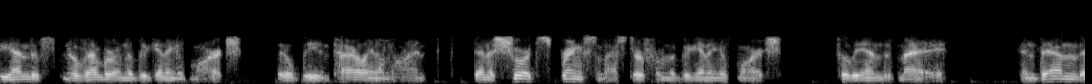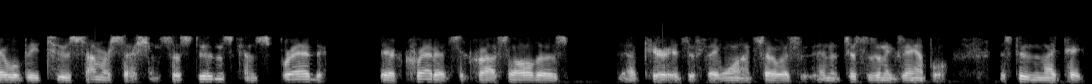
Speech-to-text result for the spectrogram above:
the end of November and the beginning of March. They'll be entirely online. Then a short spring semester from the beginning of March till the end of May. And then there will be two summer sessions. So students can spread their credits across all those uh, periods if they want. So, as, and just as an example, the student might take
